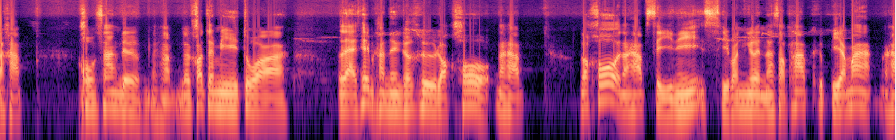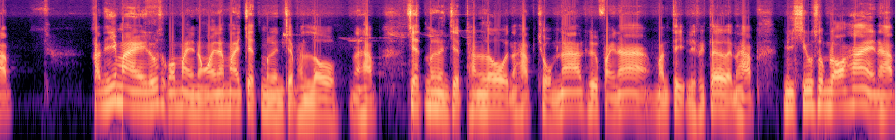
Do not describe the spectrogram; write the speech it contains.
นะครับ โครงสร้างเดิมนะครับ แล้วก็จะมีตัวแรเทพคันหนึ่งก็คือล็อกโคนะครับล็อกโคนะครับ สีนี้สีบอลเงินนะสภาพคือเปียมากนะครับคันนี้ไม่รู้สึกว่าไม่น้อยนะไม่เจ็ดหมื่นเจ็ดพันโลนะครับเจ็ดหมื่นเจ็ดพันโลนะครับโฉมหน้าคือไฟหน้ามันติรีเฟกเตอร์นะครับ มีคิ้วซุ้มล้อให้นะครับ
